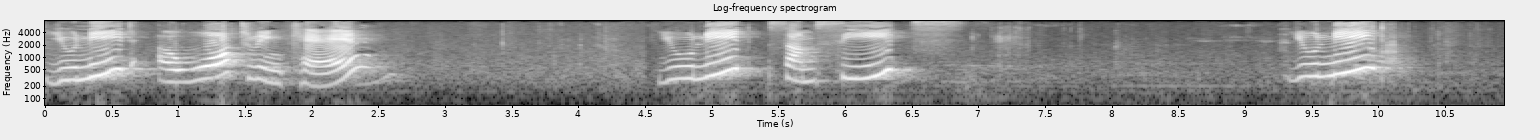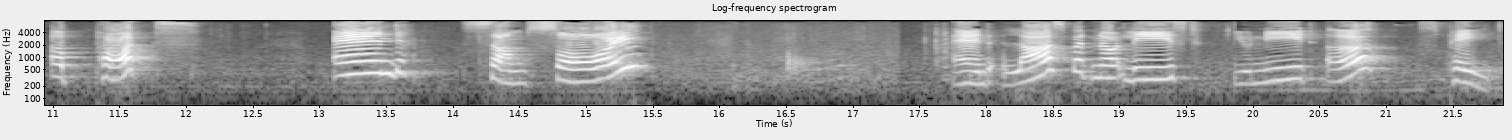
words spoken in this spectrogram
You need a watering can. You need some seeds. You need a pot and some soil. And last but not least, you need a spade.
